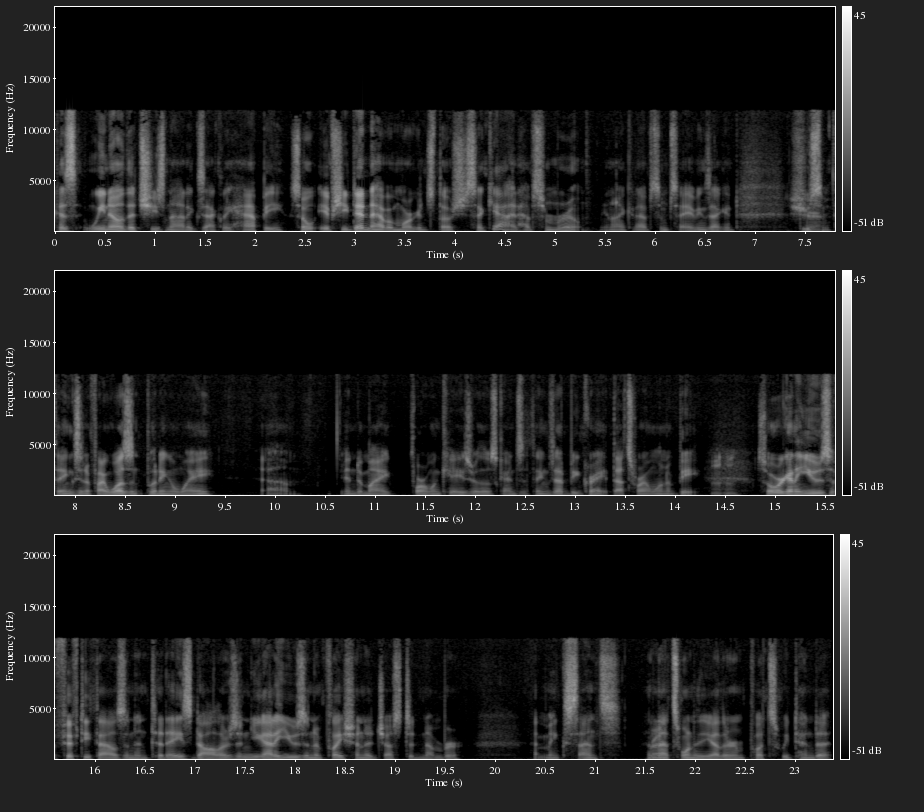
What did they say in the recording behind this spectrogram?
because we know that she's not exactly happy. So if she didn't have a mortgage, though, she's like, yeah, I'd have some room. You know, I could have some savings. I could Sure. do some things. And if I wasn't putting away um, into my 401ks or those kinds of things, that'd be great. That's where I want to be. Mhm. So we're going to use a 50,000 in today's dollars and you got to use an inflation adjusted number. That makes sense. And Right. that's one of the other inputs. We tend to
